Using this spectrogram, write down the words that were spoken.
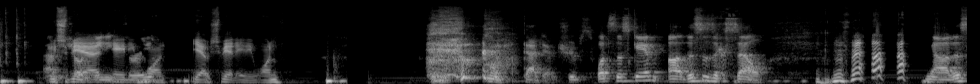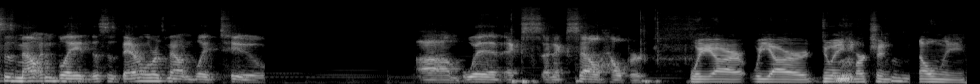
We I'm should be at 83. 81. Yeah, we should be at 81. Goddamn troops. What's this game? Uh, this is Excel. No, this is Mount and Blade. This is Bannerlord's Mount and Blade 2. Um, with ex- an Excel helper. We are we are doing merchant only,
